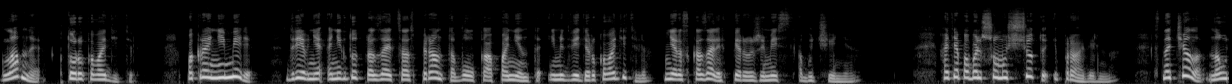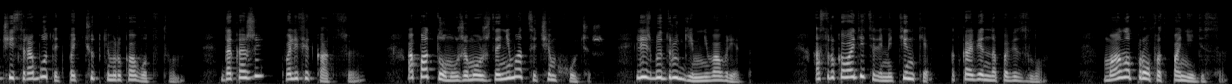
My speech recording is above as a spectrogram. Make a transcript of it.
Главное, кто руководитель. По крайней мере, древний анекдот про зайца-аспиранта, волка-оппонента и медведя-руководителя мне рассказали в первый же месяц обучения. Хотя по большому счету и правильно. Сначала научись работать под чутким руководством. Докажи квалификацию. А потом уже можешь заниматься чем хочешь, лишь бы другим не во вред. А с руководителями Тинке откровенно повезло. Мало проф от Панидиса,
